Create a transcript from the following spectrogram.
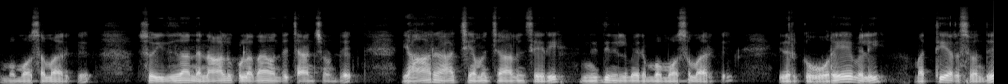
ரொம்ப மோசமாக இருக்குது ஸோ இதுதான் அந்த நாளுக்குள்ளே தான் வந்து சான்ஸ் உண்டு. யார் ஆட்சி அமைச்சாலும் சரி நிதி நிலைமை ரொம்ப மோசமாக இருக்குது இதற்கு ஒரே வழி மத்திய அரசு வந்து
